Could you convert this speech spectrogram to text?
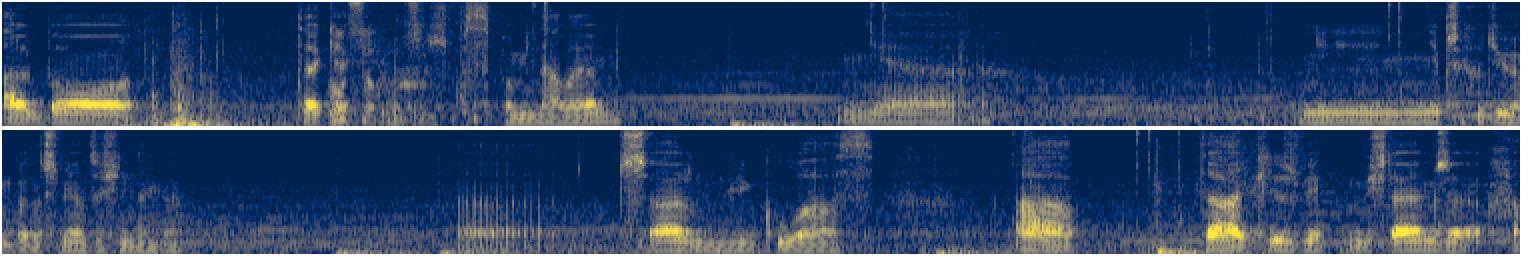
albo tak jak już wspominałem, nie... Nie, nie, nie, nie przechodziłem go, znaczy miałem coś innego. Eee, czarny głaz. A, tak, już wiem. Myślałem, że... Ha,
